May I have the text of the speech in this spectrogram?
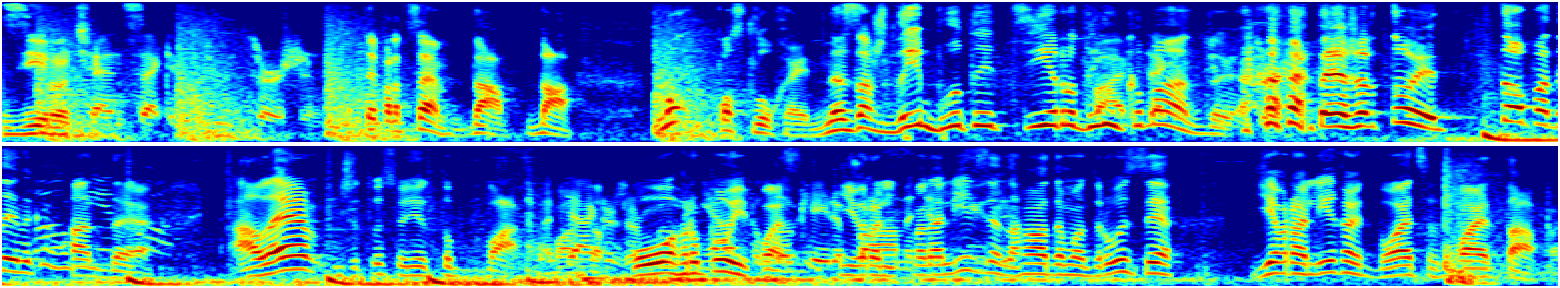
zero 10 chance. seconds to insertion. Ти про це? Да, да. Ну, послухай, не завжди бути ці команди. seconds. Та я жартую, топ-1 команди. Але G2 сьогодні топ-2 команда. По груповій фазі it. нагадуємо, друзі, Євроліга відбувається в два етапи.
